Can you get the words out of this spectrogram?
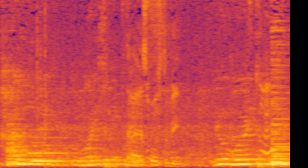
Hallelujah. You're worthy to be praised. That is supposed to be. You're worthy to be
